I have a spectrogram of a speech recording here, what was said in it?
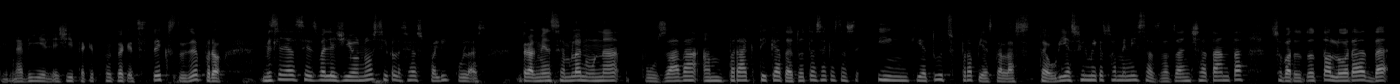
diguem havia llegit aquest, tots aquests textos, eh? però més enllà de si es va llegir o no, sí que les seves pel·lícules realment semblen una posada en pràctica de totes aquestes inquietuds pròpies de les teories fílmiques feministes dels anys 70, sobretot a l'hora de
